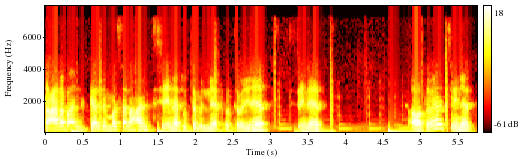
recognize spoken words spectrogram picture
تعالى بقى نتكلم مثلا عن التسعينات والثمانينات الثمانينات التسعينات آه الثمانينات التسعينات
